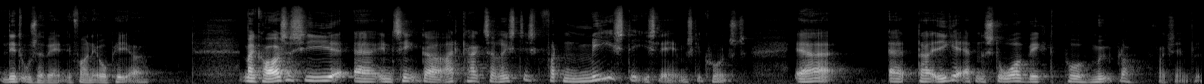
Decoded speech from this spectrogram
lidt usædvanligt for en europæer. Man kan også sige, at en ting, der er ret karakteristisk for den meste islamiske kunst, er, at der ikke er den store vægt på møbler, for eksempel.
